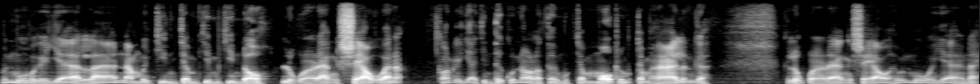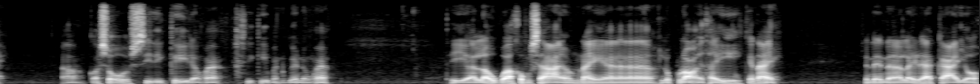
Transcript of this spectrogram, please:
mình mua với cái giá là 59.99 đô lúc nó đang sale các bạn ạ. Còn cái giá chính thức của nó là tới 101 hay 120 lận cơ. Cái lúc nó đang sale thì mình mua cái giá này. Đó, có số CD key đồng hoàng CD key bản quyền đồng hoàng. Thì à, lâu quá không xài hôm nay à, lục lọi thấy cái này. Cho nên à, lấy ra cài vô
